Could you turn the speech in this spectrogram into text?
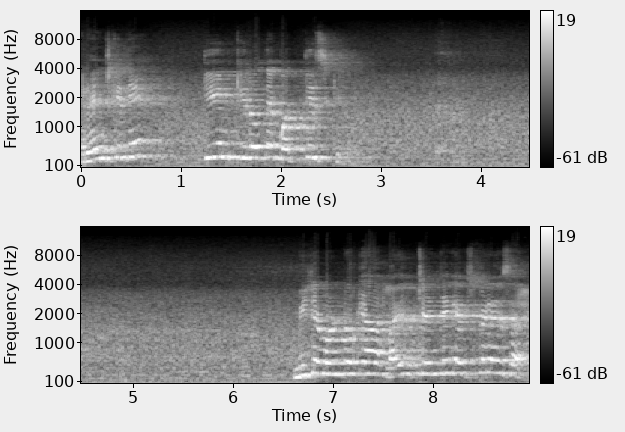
रेंज किती? तीन किलो ते बत्तीस किलो. मी जे म्हणतो की हा लाईफ चेंजिंग एक्सपिरियन्स आहे.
